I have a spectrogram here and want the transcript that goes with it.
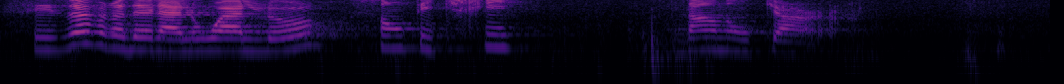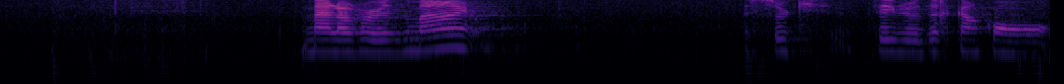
ces œuvres de la loi-là sont écrites dans nos cœurs. Malheureusement, je veux dire, quand on,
